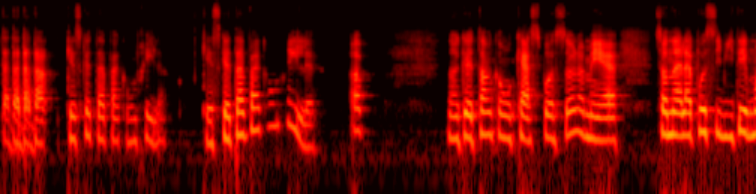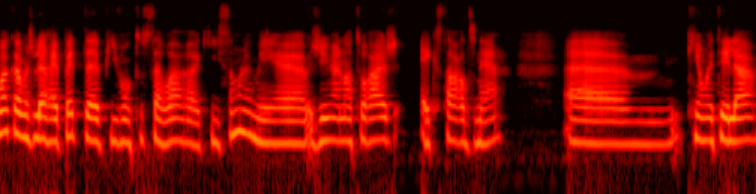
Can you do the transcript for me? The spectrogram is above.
ta ta ta ta, qu'est-ce que t'as pas compris là? Qu'est-ce que t'as pas compris là? Hop! Donc, euh, tant qu'on casse pas ça, là, mais euh, si on a la possibilité, moi, comme je le répète, euh, puis ils vont tous savoir euh, qui ils sont, là, mais j'ai eu un entourage extraordinaire euh, qui ont été là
